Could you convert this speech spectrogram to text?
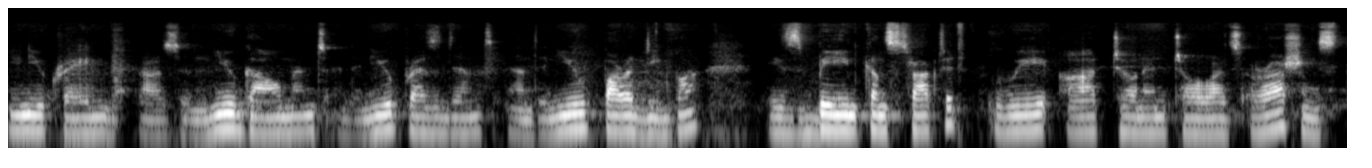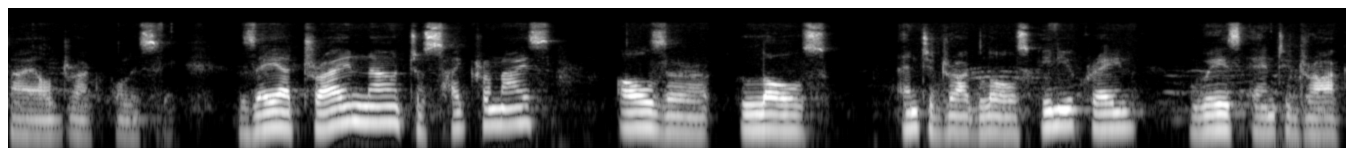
in Ukraine because a new government and a new president and a new paradigm is being constructed. We are turning towards Russian-style drug policy. They are trying now to synchronize all the laws, anti-drug laws in Ukraine with anti-drug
